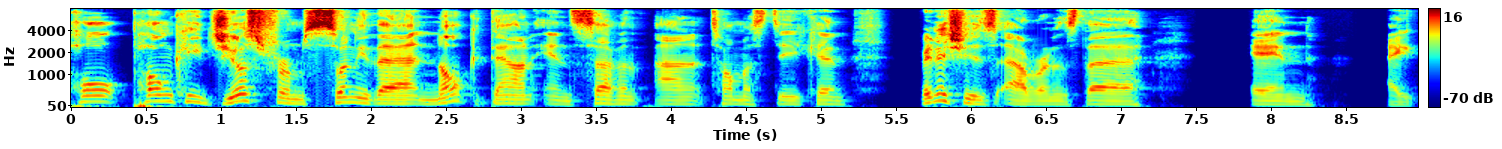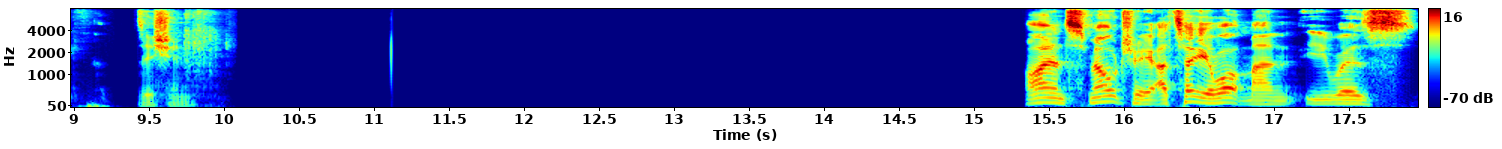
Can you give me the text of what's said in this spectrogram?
Port Ponky just from Sunny there. Knock down in seventh. And Thomas Deacon finishes our runners there in eighth position. Iron Smeltery, I tell you what, man, you was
